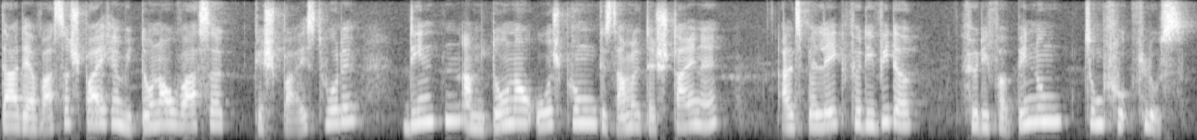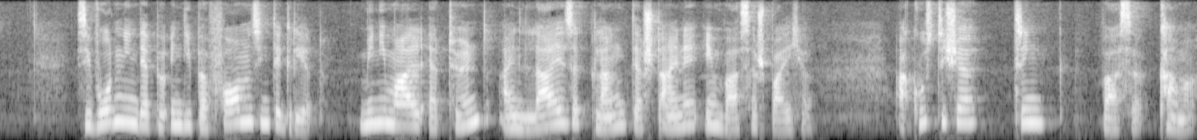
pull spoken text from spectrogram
Da der Wasserspeicher mit Donauwasser gespeist wurde, dienten am Donauursprung gesammelte Steine als Beleg für die Wieder für die Verbindung zum Fluss. Sie wurden in, der, in die Performance integriert. Minimal ertönt ein leiser Klang der Steine im Wasserspeicher. Akustische Trinkwasserkammer.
